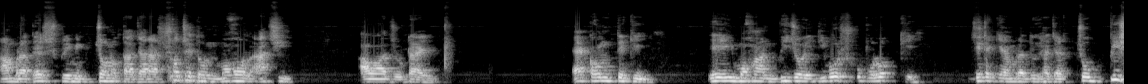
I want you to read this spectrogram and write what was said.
আমরা দেশপ্রেমিক জনতা যারা সচেতন মহল আছি, আওয়াজ ওঠাই এখন থেকেই এই মহান বিজয় দিবস উপলক্ষে, যেটাকে আমরা দুই হাজার চব্বিশ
